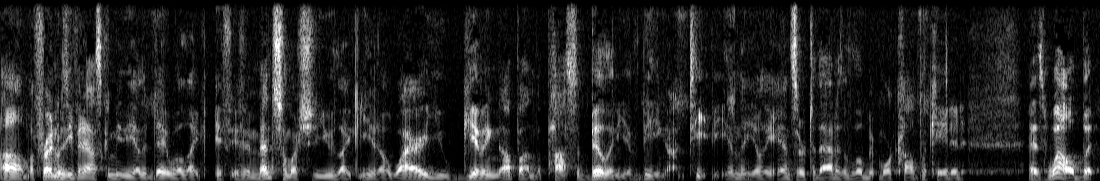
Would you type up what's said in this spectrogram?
um, a friend was even asking me the other day, well, like, if, if it meant so much to you, like, you know, why are you giving up on the possibility of being on TV? And the, you know, the answer to that is a little bit more complicated as well. But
